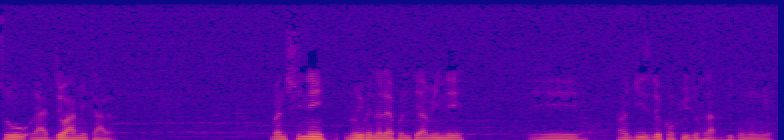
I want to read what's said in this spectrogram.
sou Radio Amikal. Ban chini, nou y ven nou lè pou nou termine, e an giz de konfuzyon sa ap di pou moun yo.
